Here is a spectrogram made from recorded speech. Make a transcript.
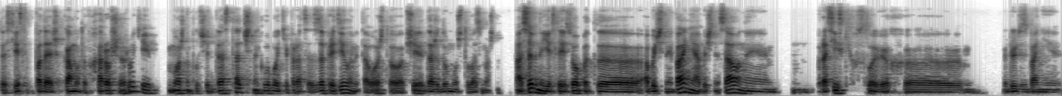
То есть если попадаешь кому-то в хорошие руки, можно получить достаточно глубокий процесс за пределами того, что вообще даже думал, что возможно. Особенно если есть опыт э, обычной бани, обычной сауны. В российских условиях э, люди с бани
